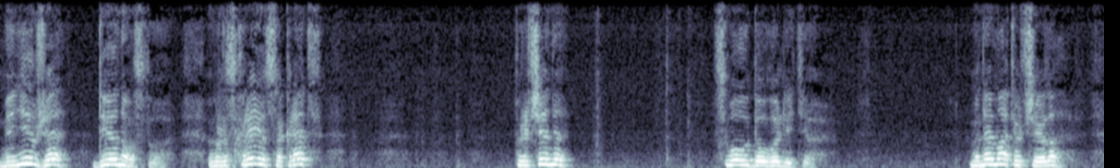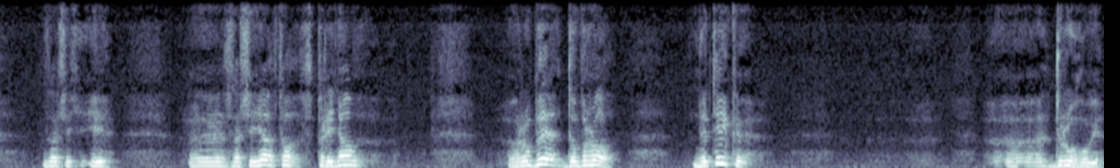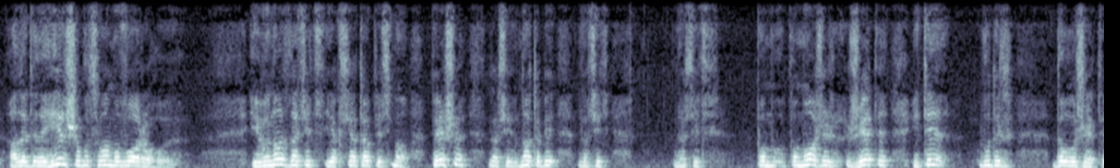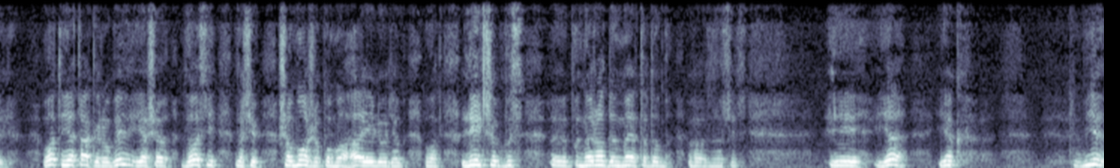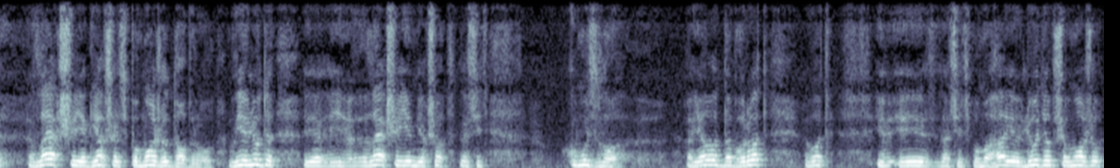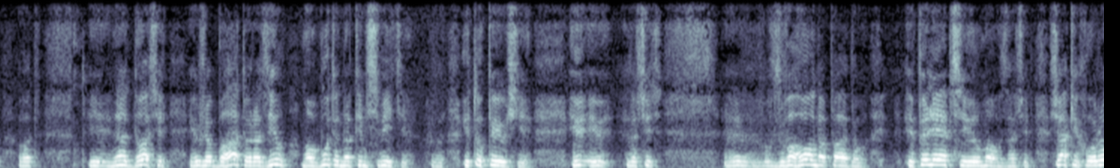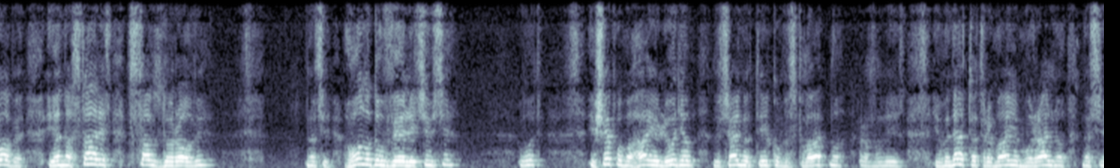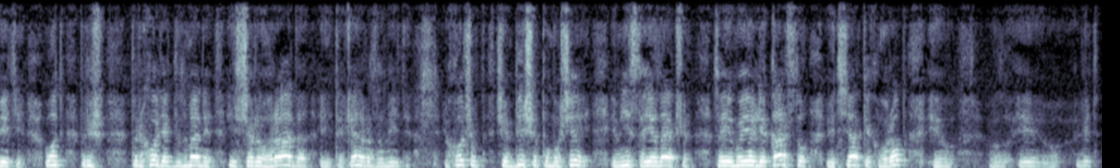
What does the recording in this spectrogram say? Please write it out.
Мені вже 90. Розкрию секрет причини свого довголіття. Мене мати вчила, значить, і е, значить, я то сприйняв, роби добро не тільки е, другові, але найгіршому своєму ворогові. І воно, значить, як святе письмо пише, значить, воно тобі, значить, значить, поможе жити, і ти будеш довгожитель. От я так і робив, я ще досі, значить, що можу, допомагаю людям, от, лічу е, народним методом. От, значить. І я, як мені легше, як я щось поможу доброго. Бо є люди, е, легше їм, якщо значить, комусь зло. А я от наоборот, от, і, і значить, допомагаю людям, що можу. От, і не досі, і вже багато разів мав бути на тім світі. І тупився, і, і значить, е, з вагона падав, епілепсію мав, значить, всякі хвороби. Я на старість став здоровий, значить, голодом вилічився. От. І ще допомагаю людям, звичайно, тільки безплатно, розумієш. І мене то тримає морально на світі. От приходять до мене із Чорнограда і таке, розумієте. І хочу чим більше допомогти, і мені стає легше. Це є моє лікарство від всяких хвороб і, і від.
